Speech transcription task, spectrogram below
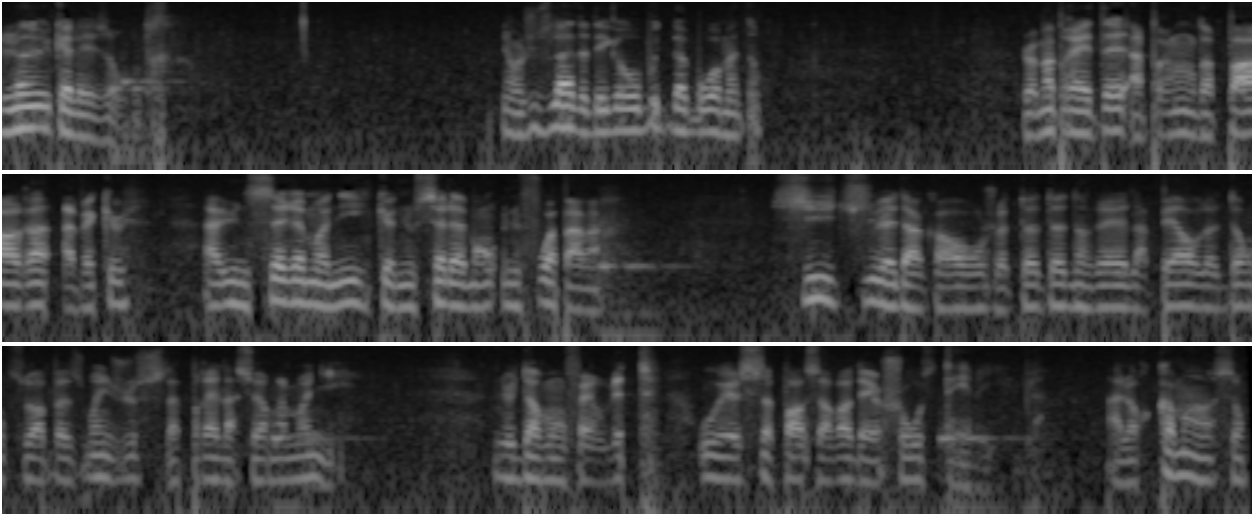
l'un que les autres. Ils ont juste l'air de des gros bouts de bois maintenant. Je m'apprêtais à prendre part avec eux à une cérémonie que nous célébrons une fois par an. Si tu es d'accord, je te donnerai la perle dont tu as besoin juste après la cérémonie. Nous devons faire vite, ou il se passera des choses terribles. Alors commençons.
